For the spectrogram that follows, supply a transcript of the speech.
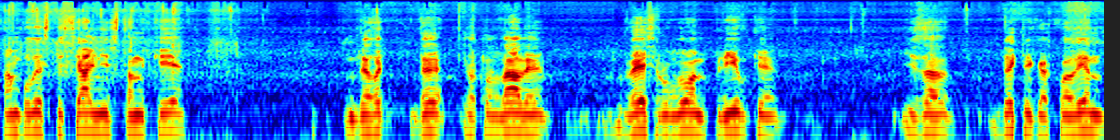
Там були спеціальні станки, де, де закладали весь рулон плівки і за декілька хвилин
